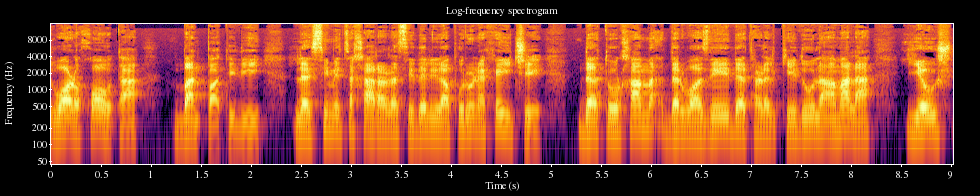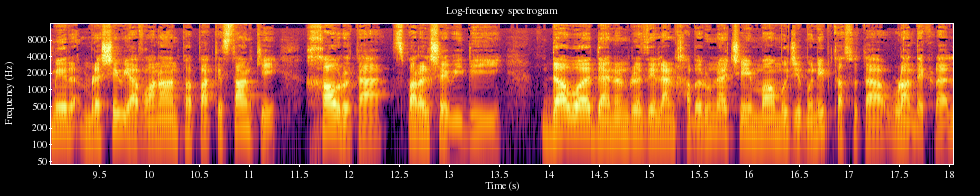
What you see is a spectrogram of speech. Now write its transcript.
دواړو خواوو ته بند پاتې دي. له سیمې څخه رارسیدلي راپورونه ښيي چې د تورخم دروازې د تړل کیدو له امله یو شمیر مړه شوي افغانان په پاکستان کې خاورو ته سپارل شوي دي. دا وه د نن ورځې لنډ خبرونه چې ما مجیب منیب تاسو ته وړاندې کړل.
